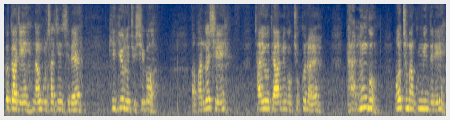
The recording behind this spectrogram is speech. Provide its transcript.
끝까지 남굴사 진실에 귀 기울여 주시고 어, 반드시 자유 대한민국 주권을 대한민국 5천만 국민들이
